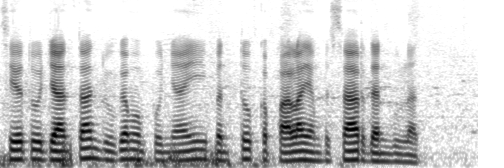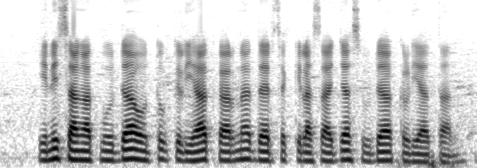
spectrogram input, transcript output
sirtu jantan juga mempunyai bentuk kepala yang besar dan bulat. Ini sangat mudah untuk dilihat karena dari sekilas saja sudah kelihatan.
